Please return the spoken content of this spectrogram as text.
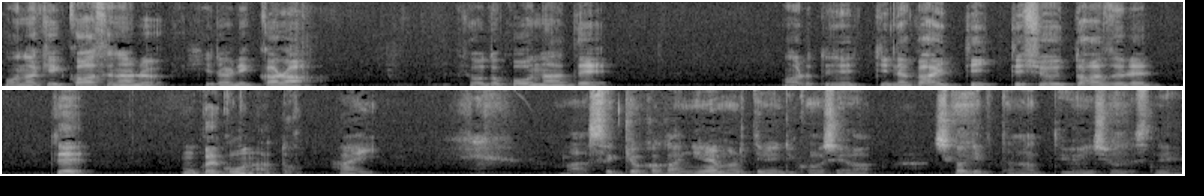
コーナーキックアーセナル左からショートコーナーでマルティネッティ中入っていってシュート外れてもう一回コーナーと。はい、まあ、積極果敢にねマルティネリこの試合は仕掛けてたなっていう印象ですね、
